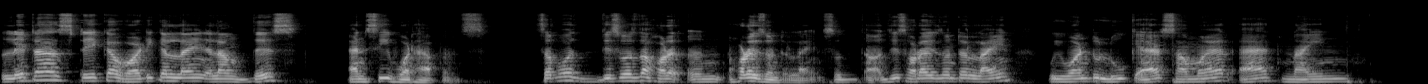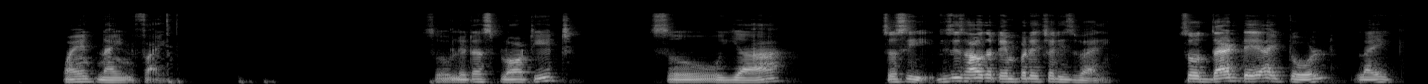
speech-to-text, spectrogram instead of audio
let us take a vertical line along this and see what happens. Suppose this was the um, horizontal line. So uh, this horizontal line we want to look at somewhere at 9.95 so let us plot it. So yeah. So see this is how the temperature is varying. So that day i told like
